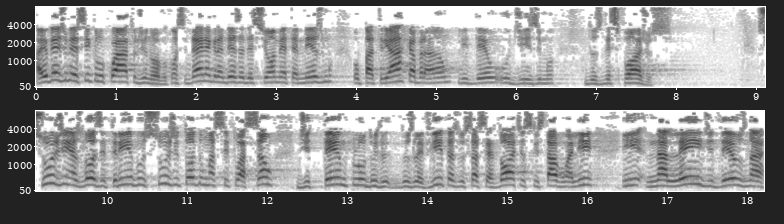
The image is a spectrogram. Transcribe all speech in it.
Aí eu vejo o versículo 4 de novo. Considere a grandeza desse homem, até mesmo o patriarca Abraão lhe deu o dízimo dos despojos. Surgem as doze tribos, surge toda uma situação de templo dos, dos, levitas, dos sacerdotes que estavam ali, e na lei de Deus, na,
